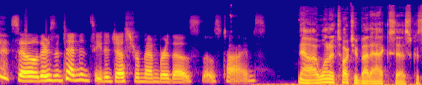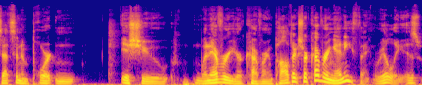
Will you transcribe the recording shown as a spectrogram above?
so there's a tendency to just remember those, those times. Now, I want to talk to you about access because that's an important issue whenever you're covering politics or covering anything really is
